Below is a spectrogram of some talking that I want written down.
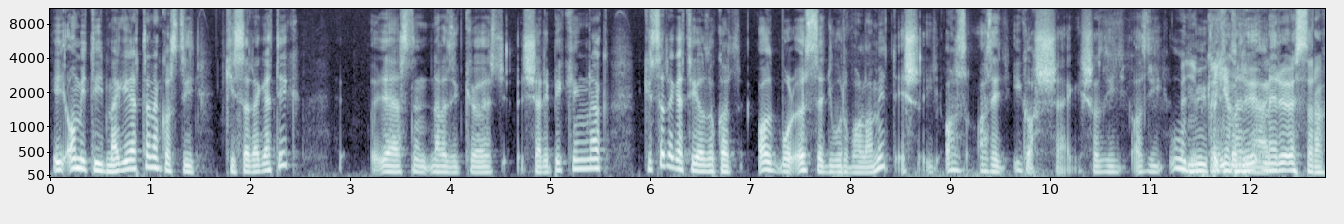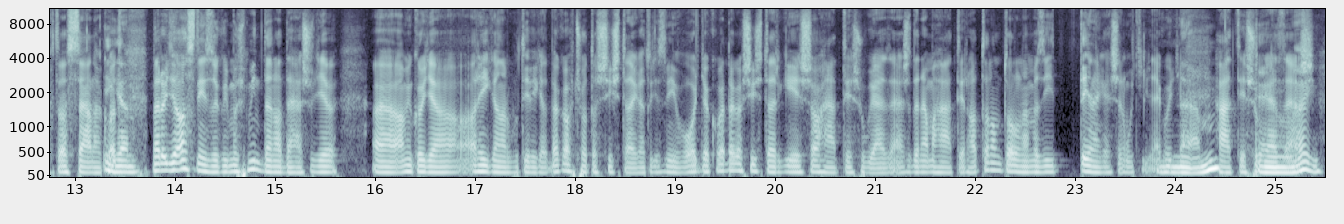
így, amit így megértenek, azt így kiszeregetik, ugye ezt nevezik cherry pickingnek, kiszeregeti azokat, abból összegyúr valamit, és így az, az egy igazság, és az így, az így úgy Egyébként működik Igen, mert ő, mert ő összerakta a szálakat. Igen. Mert ugye azt nézzük, hogy most minden adás, ugye, amikor ugye a régen alapú tévéket bekapcsolt, a sisterget, hogy ez mi volt gyakorlatilag a sistergés, a háttérsugárzás, de nem a háttérhatalomtól, hanem ez így ténylegesen úgy hívják, hogy nem, háttérsugárzás. tényleg?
